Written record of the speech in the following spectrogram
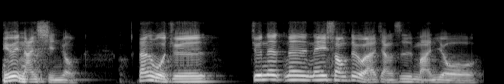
有点难形容。但是我觉得就那那那一双对我来讲是蛮有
